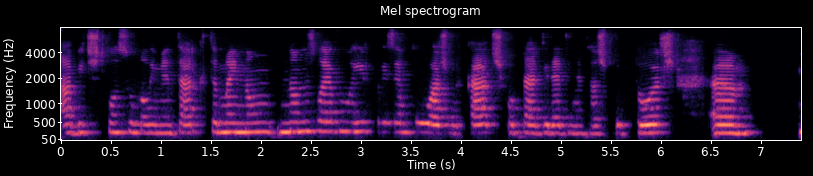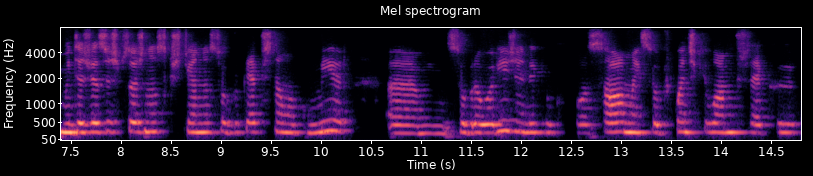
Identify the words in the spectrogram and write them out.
hábitos de consumo alimentar que também não, não nos levam a ir, por exemplo, aos mercados, comprar diretamente aos produtores, Muitas vezes as pessoas não se questionam sobre o que é que estão a comer, um, sobre a origem daquilo que consomem, sobre quantos quilómetros é que.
